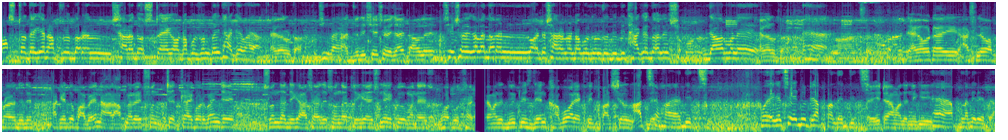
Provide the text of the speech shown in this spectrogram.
পাঁচটা থেকে রাত্রে ধরেন সাড়ে দশটা এগারোটা পর্যন্তই থাকে ভাইয়া। এগারোটা? জি ভাইয়া। আর যদি শেষ হয়ে যায় তাহলে? শেষ হয়ে গেলে ধরেন নয়টা সাড়ে নয়টা পর্যন্ত যদি থাকে তাহলে দেওয়ার মানে এগারোটা? হ্যাঁ। আচ্ছা। এগারোটায় আসলেও আপনারা যদি থাকে তো পাবেন। আর আপনারা ট্রাই করবেন যে সন্ধ্যার দিকে আসা যে সন্ধ্যার দিকে আসলে একটু মানে ভরপুর থাকে। আমাদের দুই পিস দেন খাব আর এক পিস পার্সেল আচ্ছা ভাইয়া দিচ্ছি। হয়ে গেছে এই দুটো আপনাদের দিচ্ছি। এটা আমাদের নাকি? হ্যাঁ আপনাদের এটা।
